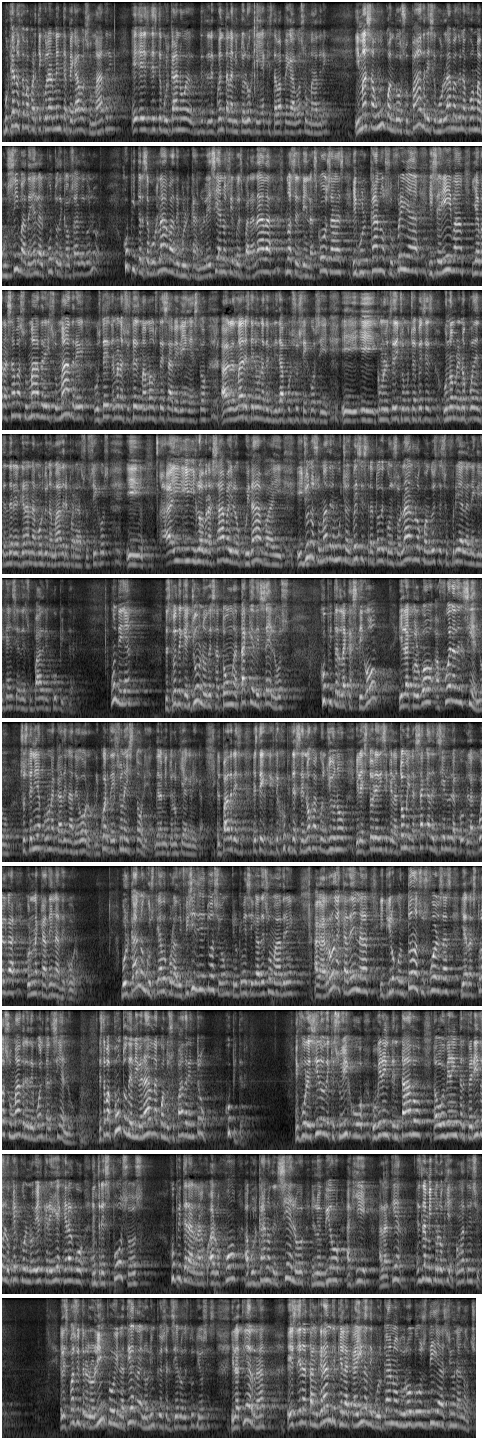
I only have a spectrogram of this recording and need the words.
Vulcano estaba particularmente apegado a su madre. E, este Vulcano eh, le cuenta la mitología que estaba apegado a su madre. Y más aún cuando su padre se burlaba de una forma abusiva de él al punto de causarle dolor. Júpiter se burlaba de Vulcano, le decía no sirves para nada, no haces bien las cosas, y Vulcano sufría y se iba y abrazaba a su madre y su madre, usted, hermano, si usted es mamá, usted sabe bien esto, las madres tienen una debilidad por sus hijos y, y, como les he dicho muchas veces, un hombre no puede entender el gran amor de una madre para sus hijos. Y, y lo abrazaba y lo cuidaba. Y, y Juno, su madre, muchas veces trató de consolarlo cuando éste sufría la negligencia de su padre Júpiter. Un día, Después de que Juno desató un ataque de celos, Júpiter la castigó y la colgó afuera del cielo, sostenida por una cadena de oro. Recuerde, es una historia de la mitología griega. El padre, este, este Júpiter, se enoja con Juno y la historia dice que la toma y la saca del cielo y la, la cuelga con una cadena de oro. Vulcano, angustiado por la difícil situación, quiero que me siga, de su madre, agarró la cadena y tiró con todas sus fuerzas y arrastró a su madre de vuelta al cielo. Estaba a punto de liberarla cuando su padre entró. Júpiter. Enfurecido de que su hijo hubiera intentado o hubiera interferido en lo que él, él creía que era algo entre esposos, Júpiter arrojó a Vulcano del cielo y lo envió aquí a la tierra. Es la mitología, ponga atención. El espacio entre el Olimpo y la tierra, el Olimpio es el cielo de estos dioses, y la tierra es, era tan grande que la caída de Vulcano duró dos días y una noche.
